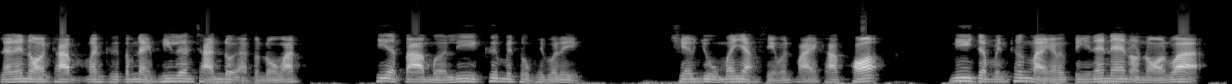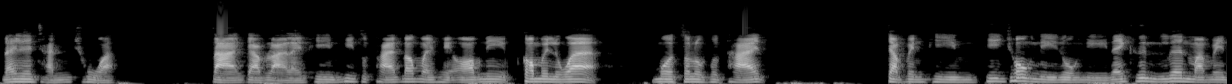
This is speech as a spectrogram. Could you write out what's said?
และแน่นอนครับ มันคือตำแหน่งที่เลื่อนชั้นโดยอัตโนมัติ ที่จะตามเมอร์ลี่ขึ้นไปสู่พรีเมียร์ลีกเชฟยูไม่อยากเสียมันไปครับ เพราะนี่จะเป็นเครื่องหมายการันตีแน่ๆนอนๆว่าได้เลื่อนชั้นชัวร์ต่างกับหลายๆทีมที่สุดท้ายต้องไปเพลย์ออฟนี่ก็ไม่รู้ว่าหมดสรุปสุดท้าย จะเป็นทีมที่โชคดีดวงดีได้ขึ้นเลื่อนมาเป็น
